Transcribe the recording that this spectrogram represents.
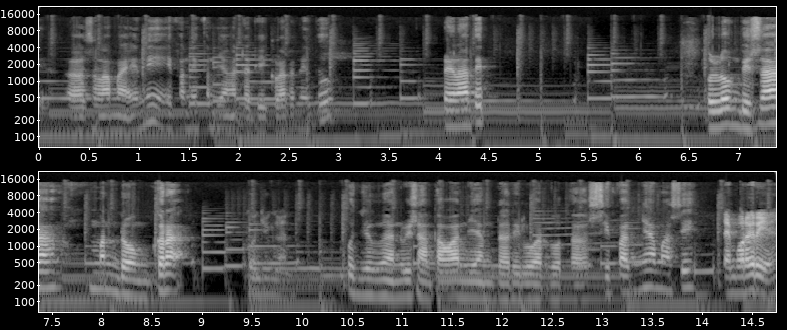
eh, selama ini event-event yang ada di Klaten itu relatif belum bisa mendongkrak kunjungan kunjungan wisatawan yang dari luar kota. Sifatnya masih temporary ya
